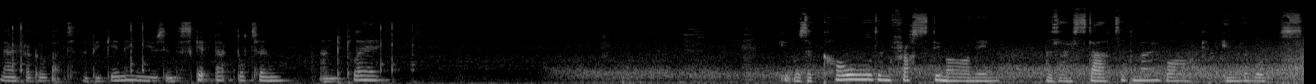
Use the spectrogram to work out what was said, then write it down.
Now if I go back to the beginning using the skip back button and play, It was a cold and frosty morning as I started my walk in the woods.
